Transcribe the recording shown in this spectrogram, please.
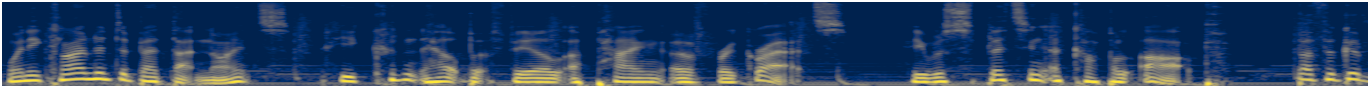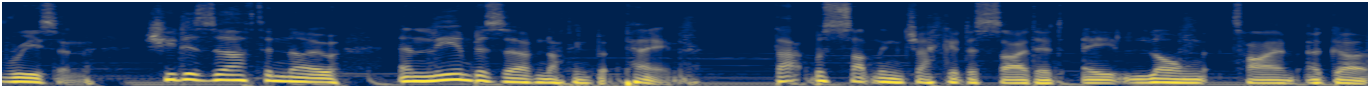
When he climbed into bed that night, he couldn't help but feel a pang of regret. He was splitting a couple up, but for good reason. She deserved to know, and Liam deserved nothing but pain. That was something Jack had decided a long time ago.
